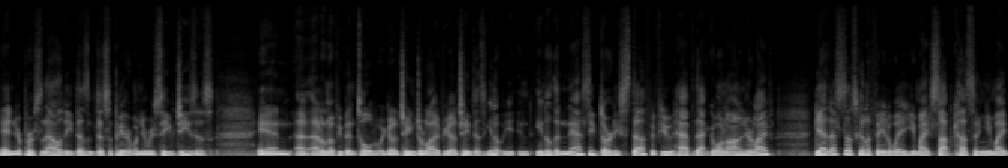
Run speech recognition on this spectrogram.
and your personality doesn't disappear when you receive Jesus. And I, don't know if you've been told, well, you got to change your life, you got to change this. You know, you, you know the nasty, dirty stuff. If you have that going on in your life, yeah, that stuff's going to fade away. You might stop cussing, you might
